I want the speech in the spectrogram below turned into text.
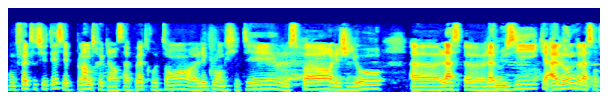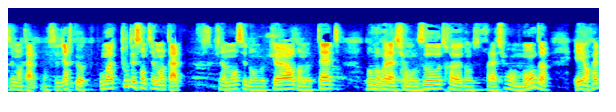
Donc, fait de société, c'est plein de trucs. Hein. Ça peut être autant euh, l'éco-anxiété, le sport, les JO, euh, la, euh, la musique, à l'aune de la santé mentale. Donc, c'est-à-dire que pour moi, tout est santé mentale. Finalement, c'est dans nos cœurs, dans nos têtes, dans nos relations aux autres, euh, dans notre relation au monde. Et en fait,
